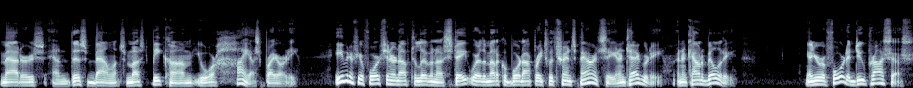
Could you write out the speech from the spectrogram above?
matters and this balance must become your highest priority. Even if you're fortunate enough to live in a state where the medical board operates with transparency and integrity and accountability, and you're afforded due process,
